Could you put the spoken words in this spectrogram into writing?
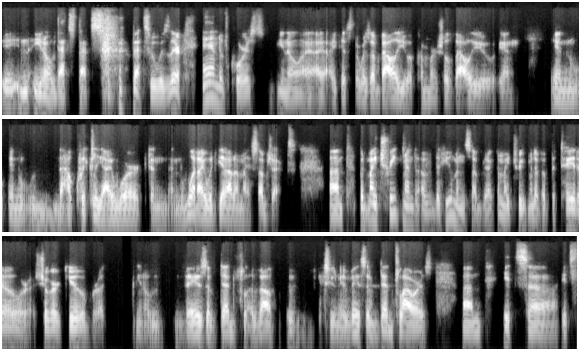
in, you know, that's that's that's who was there. And of course, you know, I, I guess there was a value, a commercial value in in in how quickly I worked and, and what I would get out of my subjects. Um, but my treatment of the human subject and my treatment of a potato or a sugar cube or a you know vase of dead excuse me a vase of dead flowers um, it's uh, it's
